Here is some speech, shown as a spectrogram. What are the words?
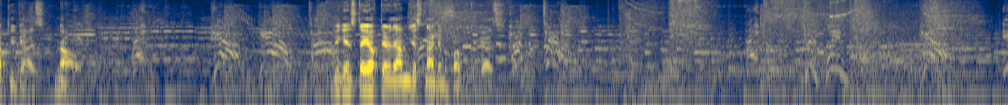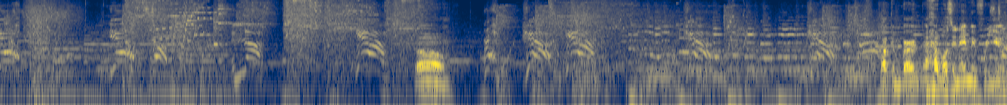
Fuck you guys. No. You can stay up there, I'm just not gonna fuck with you guys. Boom. Fucking bird. I wasn't aiming for you.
